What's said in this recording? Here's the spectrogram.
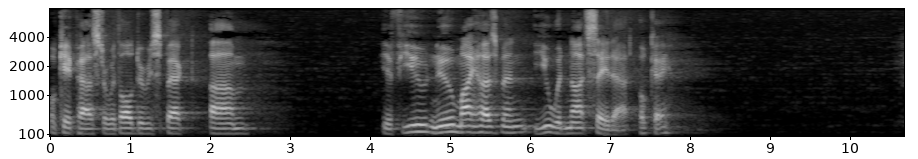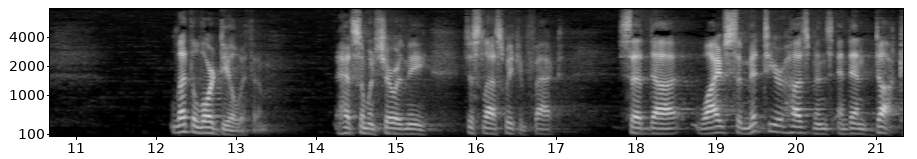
Okay, Pastor, with all due respect, um, if you knew my husband, you would not say that. Okay. Let the Lord deal with them. I had someone share with me just last week, in fact, said, uh, Wives, submit to your husbands and then duck,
